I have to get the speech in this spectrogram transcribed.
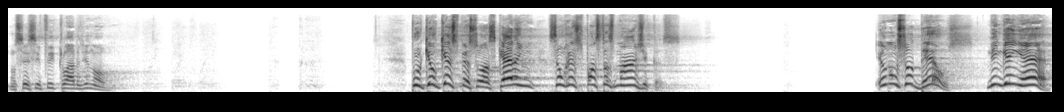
Não sei se fui claro de novo. Porque o que as pessoas querem são respostas mágicas. Eu não sou Deus, ninguém é.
